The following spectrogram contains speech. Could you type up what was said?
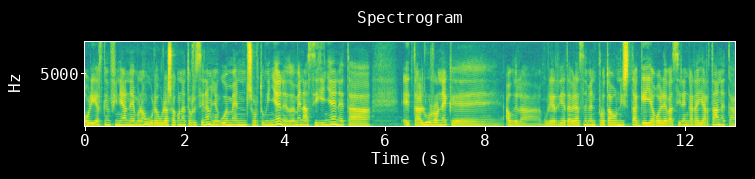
hori azken finean, e, bueno, gure gurasoak etorri ziren, baina gu hemen sortu ginen edo hemen hasi ginen eta eta lur honek e, hau dela gure herria eta beraz hemen protagonista gehiago ere baziren garai hartan eta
